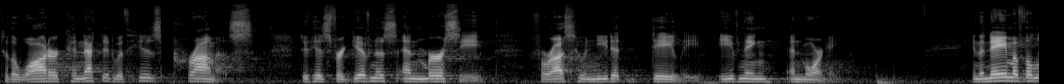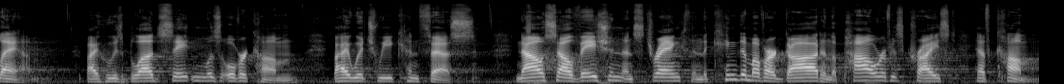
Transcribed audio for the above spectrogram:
to the water connected with His promise, to His forgiveness and mercy for us who need it daily, evening and morning. In the name of the Lamb, by whose blood Satan was overcome, by which we confess, now salvation and strength and the kingdom of our God and the power of his Christ have come.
